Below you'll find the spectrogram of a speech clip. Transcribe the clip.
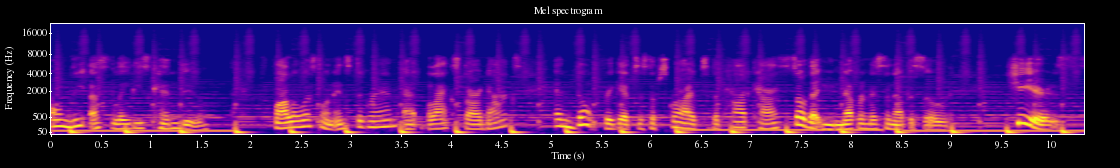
only us ladies can do. Follow us on Instagram at Black Star Docs and don't forget to subscribe to the podcast so that you never miss an episode. Cheers!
